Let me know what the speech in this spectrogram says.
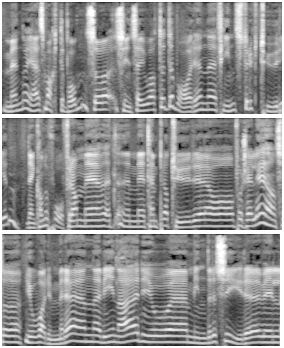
Men når jeg smakte på den, så syns jeg jo at det var en eh, fin struktur i den. Den kan du få fram med, med temperatur eh, og forskjellig. Altså, jo varmere en vin er, jo eh, mindre syre vil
